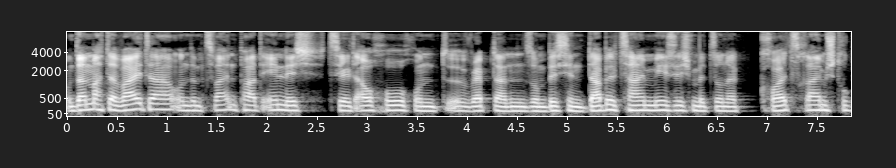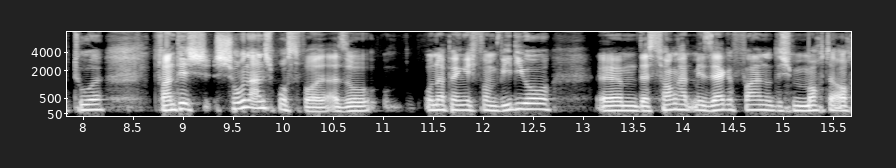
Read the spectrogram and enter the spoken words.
Und dann macht er weiter und im zweiten Part ähnlich, zählt auch hoch und äh, rappt dann so ein bisschen Double-Time-mäßig mit so einer Kreuzreimstruktur. Fand ich schon anspruchsvoll. Also unabhängig vom Video, ähm, der Song hat mir sehr gefallen und ich mochte auch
